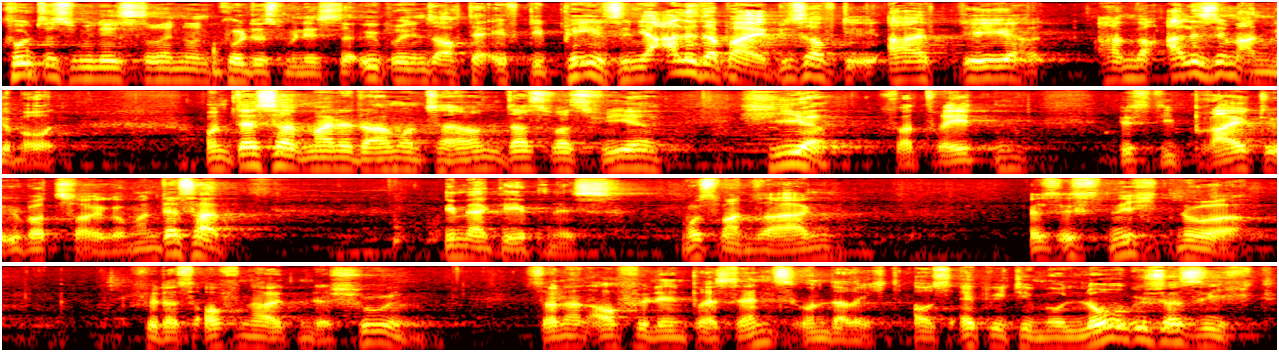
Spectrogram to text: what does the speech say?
Kultusministerinnen und Kultusminister, übrigens auch der FDP, sind ja alle dabei. Bis auf die AfD haben wir alles im Angebot. Und deshalb, meine Damen und Herren, das, was wir hier vertreten, ist die breite Überzeugung. Und deshalb im Ergebnis muss man sagen, es ist nicht nur für das Offenhalten der Schulen, sondern auch für den Präsenzunterricht aus epidemiologischer Sicht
